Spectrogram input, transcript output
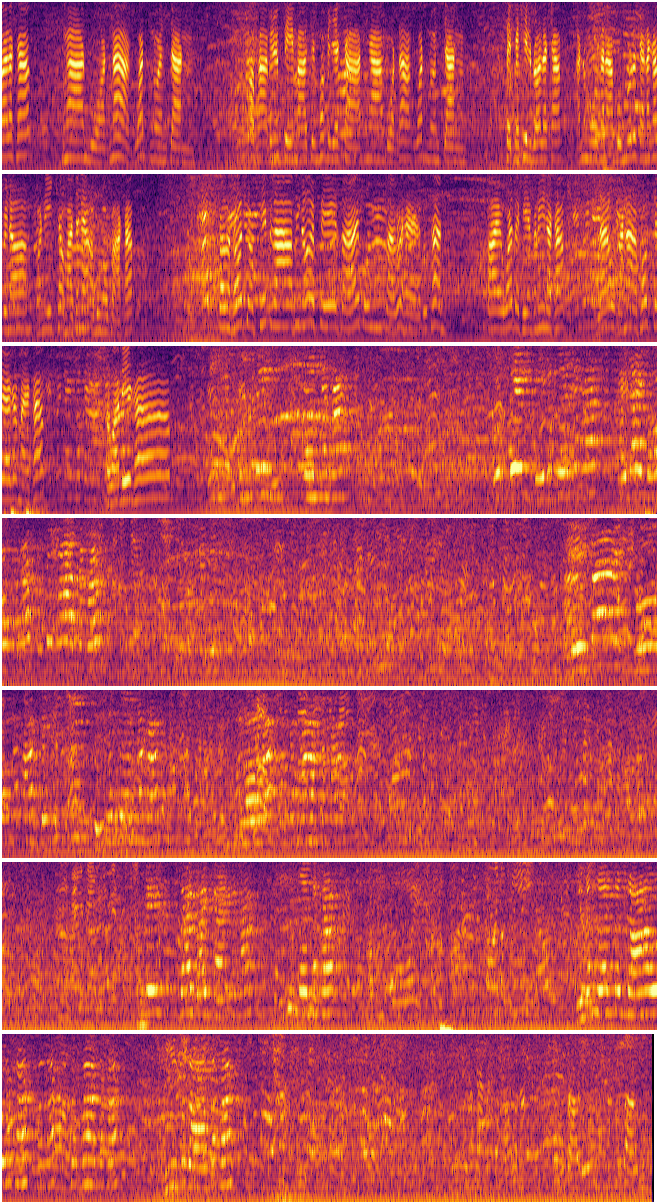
รียบร้อยแล้วครับ งานบวชนาควัดนวลจันทร์ก็พาพี่น้องตีมาชมภาพบรรยากาศงานบวชนาควัดนวลจันทร์เสร็จเป็นที่เรียบร้อยแล้วครับอนุโมทนาบุญด้วยกันนะครับพี่น้องวันนี้ช่องมาชาแนลเอาบุญมาฝากครับก่อนขอจบคลิปลาพี่น้องตีสายบุญสายรถแห่ทุกท่าน ไปไว้แต่เพียงเท่านี้นะครับ แล้วกันหน้าพบเจอกันใหม่ครับ สวัสดีครับไ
